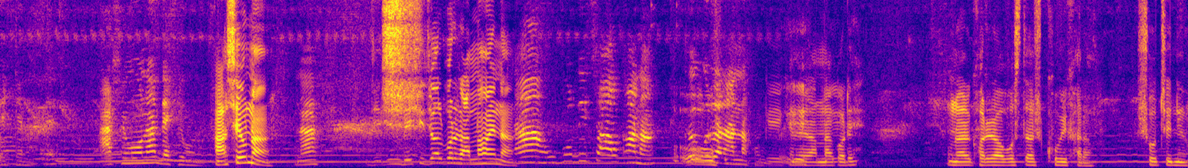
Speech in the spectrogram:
দেখে না। আসেও না দেখেও না। আসেও না? না। যেদিন বেশি জল পরে রান্না হয় না? না উপর দিয়ে চাল কানা। রান্না করবে এখানে রান্না করে? ওনার ঘরের অবস্থা খুবই খারাপ। শোচনীয়।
